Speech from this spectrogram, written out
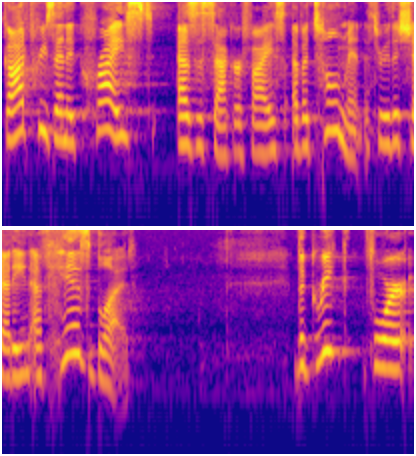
God presented Christ as a sacrifice of atonement through the shedding of his blood. The Greek for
